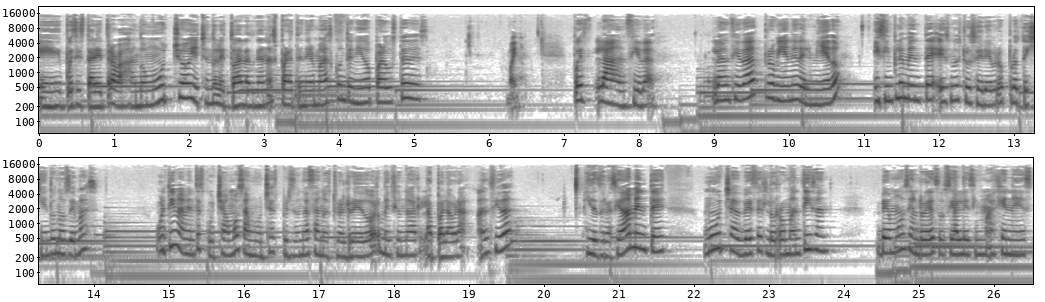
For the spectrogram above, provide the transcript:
Eh, pues estaré trabajando mucho y echándole todas las ganas para tener más contenido para ustedes. Bueno, pues la ansiedad. La ansiedad proviene del miedo y simplemente es nuestro cerebro protegiéndonos de más. Últimamente escuchamos a muchas personas a nuestro alrededor mencionar la palabra ansiedad y desgraciadamente muchas veces lo romantizan. Vemos en redes sociales imágenes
